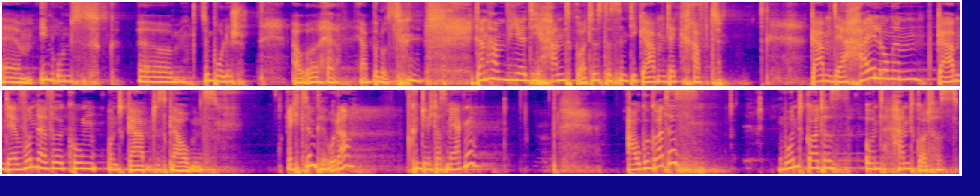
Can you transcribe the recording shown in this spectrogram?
ähm, in uns ähm, symbolisch äh, ja, benutzt. Dann haben wir die Hand Gottes. Das sind die Gaben der Kraft. Gaben der Heilungen, Gaben der Wunderwirkung und Gaben des Glaubens. Recht simpel, oder? Könnt ihr euch das merken? Auge Gottes, Mund Gottes und Hand Gottes.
